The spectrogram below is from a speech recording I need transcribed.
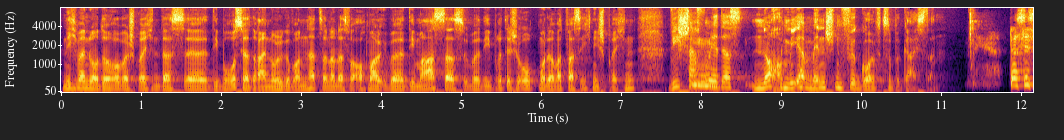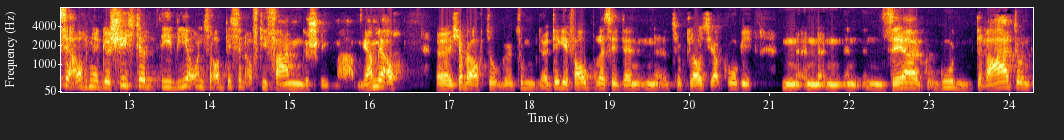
nicht mehr nur darüber sprechen, dass äh, die Borussia 3-0 gewonnen hat, sondern dass wir auch mal über die Masters, über die britische Open oder was weiß ich nicht sprechen. Wie schaffen mhm. wir das, noch mehr Menschen für Golf zu begeistern? Das ist ja auch eine Geschichte, die wir uns so ein bisschen auf die Fahnen geschrieben haben. Wir haben ja auch, äh, ich habe ja auch zu, zum DGV-Präsidenten, äh, zu Klaus Jacobi, einen, einen, einen sehr guten Draht und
